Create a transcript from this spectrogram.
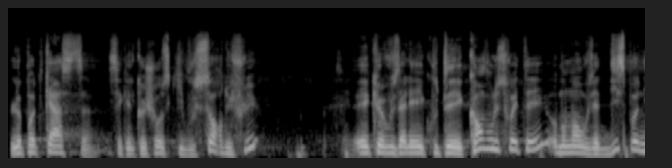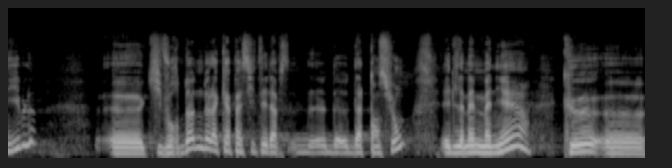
Le podcast, c'est quelque chose qui vous sort du flux et que vous allez écouter quand vous le souhaitez, au moment où vous êtes disponible, euh, qui vous redonne de la capacité d'attention et de la même manière que euh,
